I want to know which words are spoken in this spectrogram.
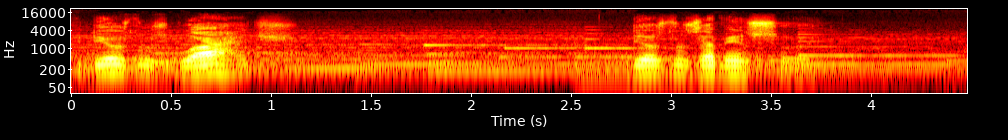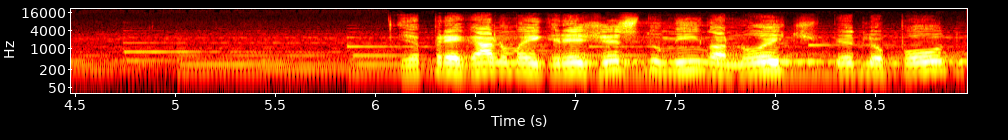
Que Deus nos guarde. Deus nos abençoe. Ia pregar numa igreja esse domingo à noite, Pedro Leopoldo.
